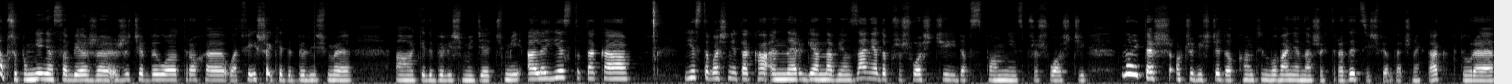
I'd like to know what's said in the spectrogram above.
no, przypomnienia sobie, że życie było trochę łatwiejsze, kiedy byliśmy, kiedy byliśmy dziećmi, ale jest to taka, jest to właśnie taka energia nawiązania do przeszłości, do wspomnień z przeszłości, no i też oczywiście do kontynuowania naszych tradycji świątecznych, tak, które,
